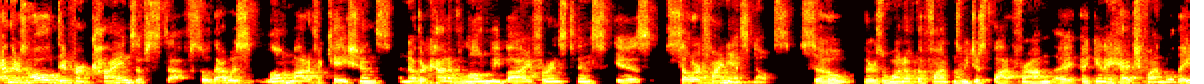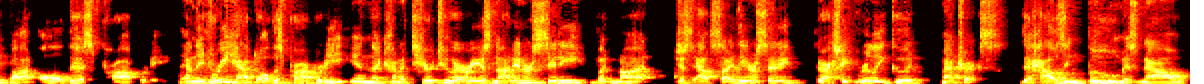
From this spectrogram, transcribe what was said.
And there's all different kinds of stuff. So that was loan modifications. Another kind of loan we buy, for instance, is seller finance notes. So there's one of the funds we just bought from, again, a hedge fund. Well, they bought all this property and they've rehabbed all this property in the kind of tier two areas, not inner city, but not just outside the inner city. They're actually really good metrics the housing boom is now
